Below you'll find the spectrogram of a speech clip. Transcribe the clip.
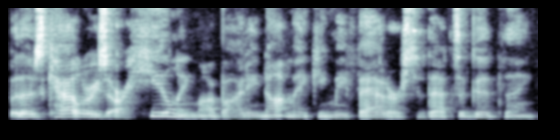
but those calories are healing my body, not making me fatter. So that's a good thing.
